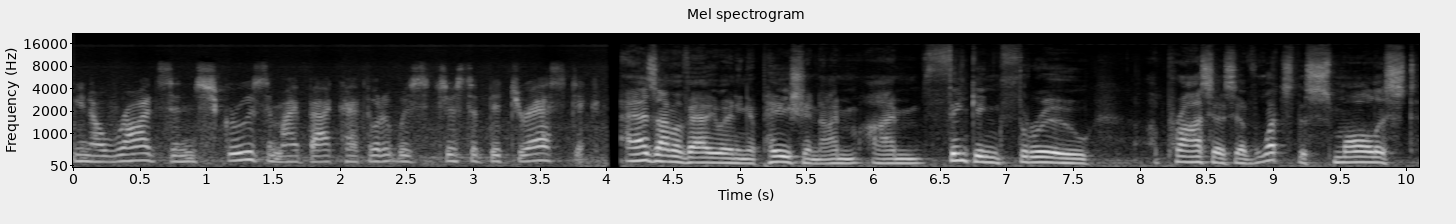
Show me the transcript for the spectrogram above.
you know, rods and screws in my back, I thought it was just a bit drastic. As I'm evaluating a patient, I'm, I'm thinking through a process of what's the smallest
